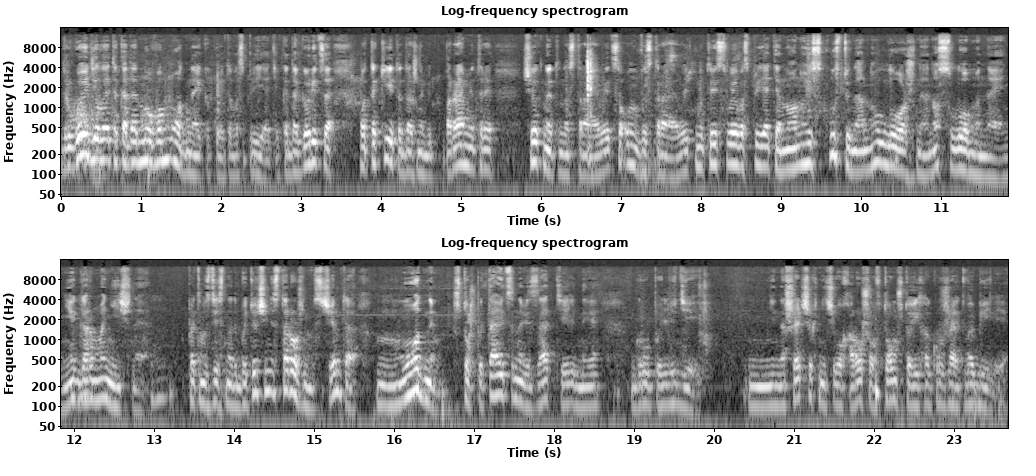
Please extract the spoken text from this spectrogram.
Другое дело это когда новомодное какое-то восприятие, когда говорится, вот такие-то должны быть параметры, человек на это настраивается, он выстраивает внутри свое восприятие, но оно искусственное, оно ложное, оно сломанное, не гармоничное. Поэтому здесь надо быть очень осторожным с чем-то модным, что пытаются навязать те или иные группы людей, не нашедших ничего хорошего в том, что их окружает в обилии.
